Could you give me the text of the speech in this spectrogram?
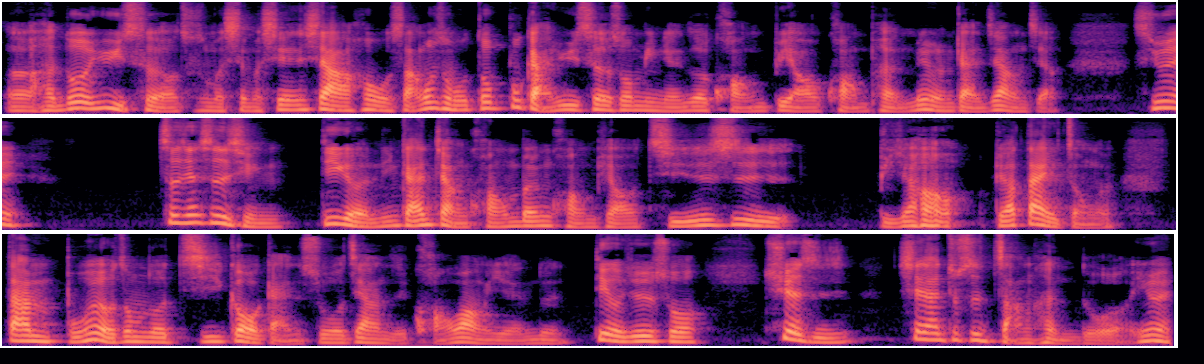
呃，很多的预测，什么什么先下后上，为什么都不敢预测说明年这个狂飙狂喷？没有人敢这样讲，是因为这件事情，第一个你敢讲狂奔狂飙，其实是比较比较带种的，但不会有这么多机构敢说这样子狂妄言论。第二个就是说，确实现在就是涨很多，因为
